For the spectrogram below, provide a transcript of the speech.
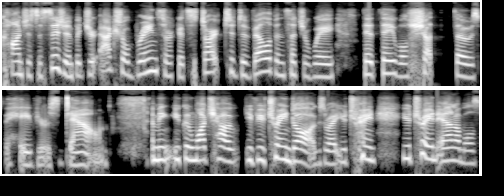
conscious decision but your actual brain circuits start to develop in such a way that they will shut those behaviors down. I mean you can watch how if you train dogs right you train you train animals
